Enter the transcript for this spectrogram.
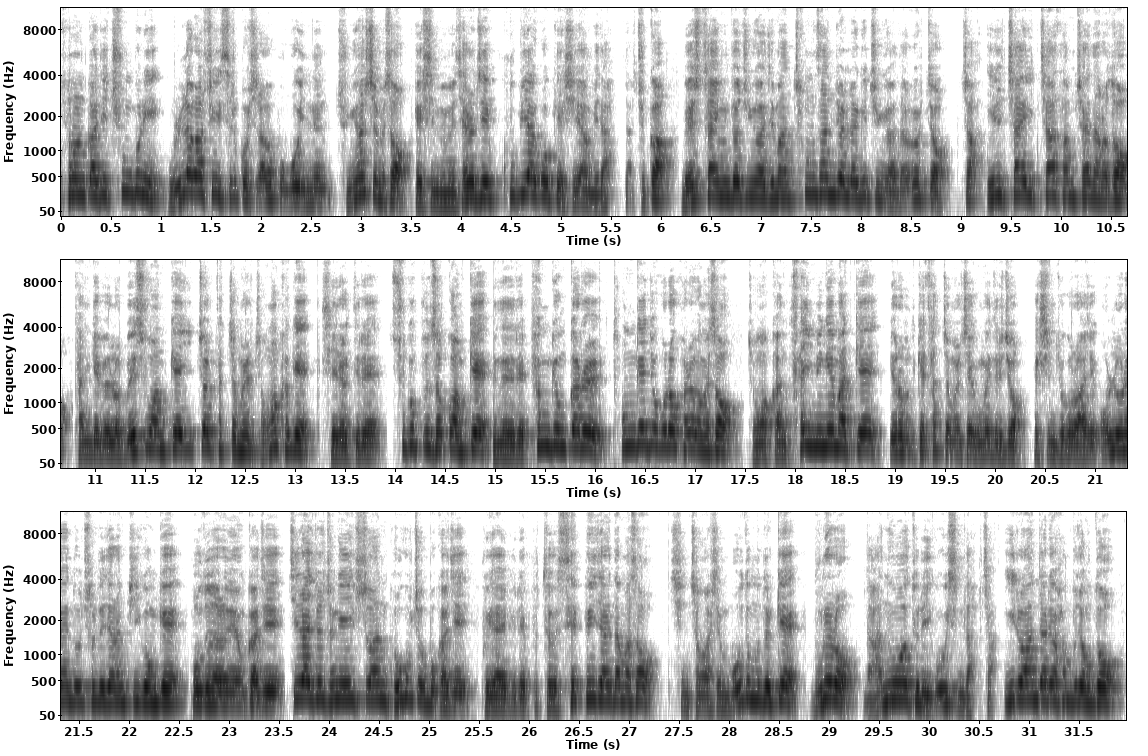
5천원까지 충분히 올라갈 수 있을 것이라고 보고 있는 중요한 시점에서 핵심 매매 재료집 구비하고 계셔야 합니다. 자, 주가 매수 타이밍도 중요하지만 청산 전략이 중요하다고 했죠. 자, 1차, 2차, 3차에 나눠서 단계별로 매수와 함께 입절 타점을 정확하게 세력들의 수급 분석과 함께 얘네들의 평균가를 통계적으로 활용하면서 정확한 타이밍에 맞게 여러분께 타점을 제공해드리죠. 핵심적으로 아직 언론에 노출되지 않은 비공개 보도자료 내용까지 찌라시를 통해 입수한 고급 정보까지 VIP 레프트 3페이지 안에 담아서 신 청하신 모든 분들께 무료로 나누어 드리고 있습니다. 자, 이러한 자료 한 부 정도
